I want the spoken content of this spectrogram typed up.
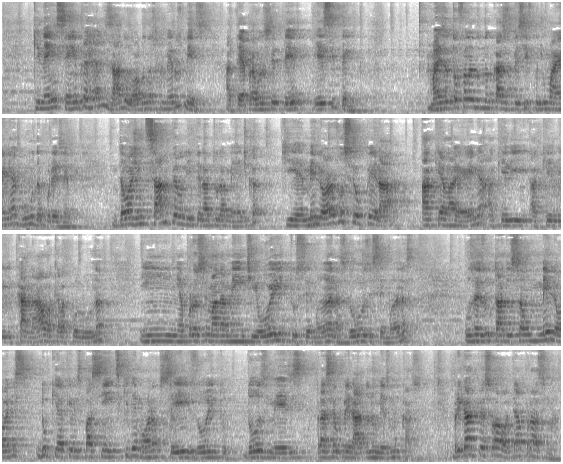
que nem sempre é realizado logo nos primeiros meses, até para você ter esse tempo. Mas eu estou falando no caso específico de uma hernia aguda, por exemplo. Então a gente sabe pela literatura médica que é melhor você operar aquela hérnia, aquele, aquele canal, aquela coluna, em aproximadamente 8 semanas, 12 semanas, os resultados são melhores do que aqueles pacientes que demoram 6, 8, 12 meses para ser operado no mesmo caso. Obrigado, pessoal. Até a próxima.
